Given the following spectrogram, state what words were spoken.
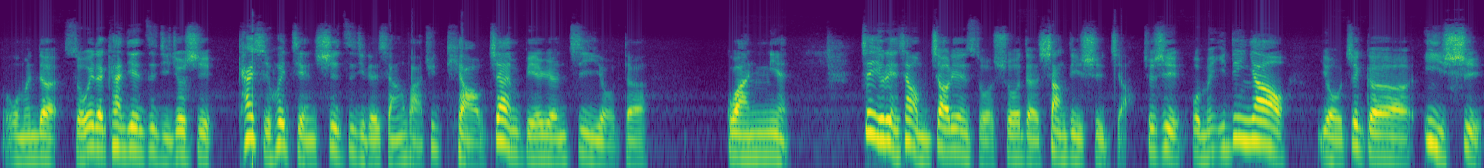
我们的所谓的看见自己，就是开始会检视自己的想法，去挑战别人既有的观念。这有点像我们教练所说的上帝视角，就是我们一定要有这个意识，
